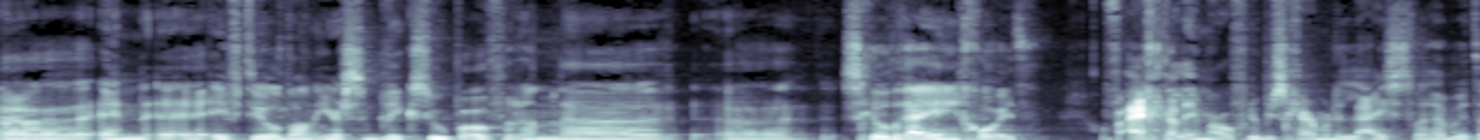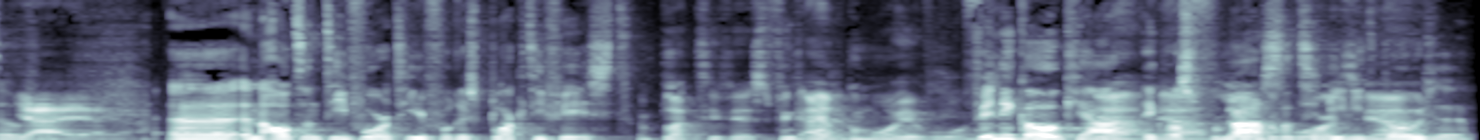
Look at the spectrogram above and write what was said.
Eh, en eventueel dan eerst een blik soep over een schilderij heen gooit. Of eigenlijk alleen maar over de beschermde lijst, waar hebben we het over. ja, ja, ja. Eh, een alternatief woord hiervoor is plaktivist. Een plaktivist. Vind ik eigenlijk een mooie woord. Vind ik ook, ja. ik was verbaasd dat ze die niet kozen.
